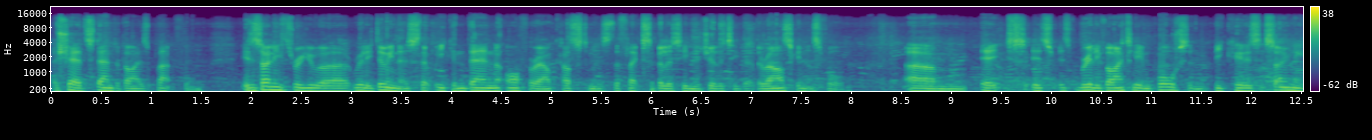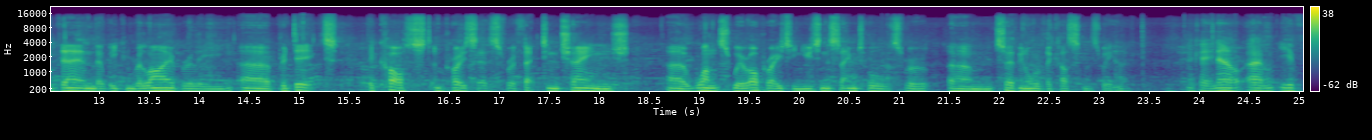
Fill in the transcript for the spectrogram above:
a shared standardized platform. It is only through uh, really doing this that we can then offer our customers the flexibility and agility that they're asking us for. Um, it's, it's, it's, really vitally important because it's only then that we can reliably uh, predict the cost and process for affecting change uh, once we're operating using the same tools for um, serving all of the customers we have. Okay, now um, you've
